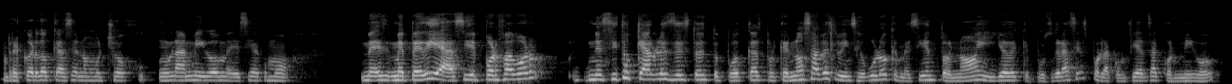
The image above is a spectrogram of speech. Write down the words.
recuerdo que hace no mucho un amigo me decía como, me, me pedía así, por favor, necesito que hables de esto en tu podcast porque no sabes lo inseguro que me siento, ¿no? Y yo de que, pues gracias por la confianza conmigo,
